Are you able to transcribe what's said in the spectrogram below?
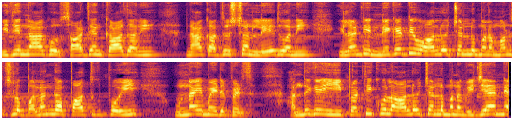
ఇది నాకు సాధ్యం కాదు అని నాకు అదృష్టం లేదు అని ఇలాంటి నెగటివ్ ఆలోచనలు మన మనసులో బలంగా పాతుకుపోయి ఉన్నాయి మై డిఫెండ్స్ అందుకే ఈ ప్రతికూల ఆలోచనలు మన విజయాన్ని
